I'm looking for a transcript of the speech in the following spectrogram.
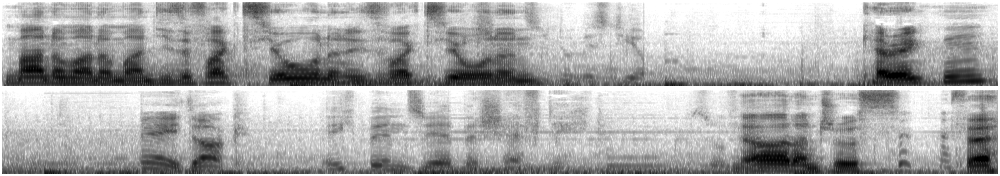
Mann, oh Mann, oh Mann, diese Fraktionen, diese Fraktionen. Carrington? Hey, Doc. Ich bin sehr beschäftigt. So Ja, dann tschüss. Fäh.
